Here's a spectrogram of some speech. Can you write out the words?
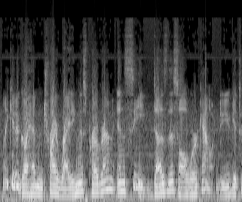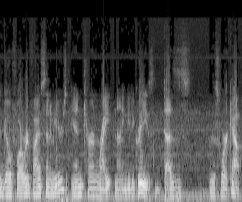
I'd like you to go ahead and try writing this program and see, does this all work out? Do you get to go forward 5 centimeters and turn right 90 degrees? Does this work out?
